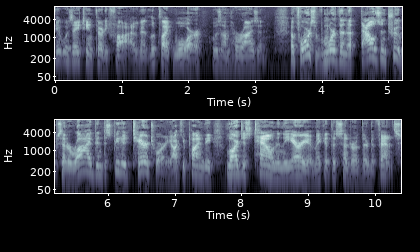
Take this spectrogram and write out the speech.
It was 1835, and it looked like war was on the horizon. A force of more than a thousand troops had arrived in disputed territory, occupying the largest town in the area, make it the center of their defense.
